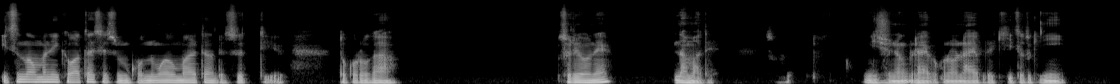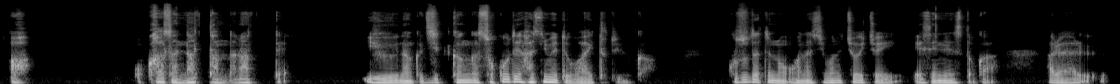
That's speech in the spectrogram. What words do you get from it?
いつの間にか私たちも子供が生まれたのですっていうところが、それをね、生で、2周年ライブ、このライブで聞いたときに、あ、お母さんになったんだなっいうなんか実感がそこで初めて湧いたというか、子育てのお話もね、ちょいちょい SNS とか、あるある、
